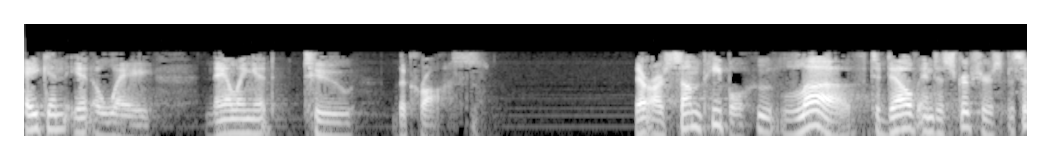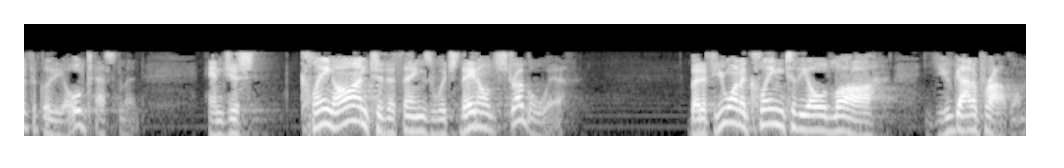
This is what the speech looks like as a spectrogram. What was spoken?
taken it away, nailing it to the cross. There are some people who love to delve into Scripture, specifically the Old Testament, and just cling on to the things which they don't struggle with. But if you want to cling to the old law, you've got a problem.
